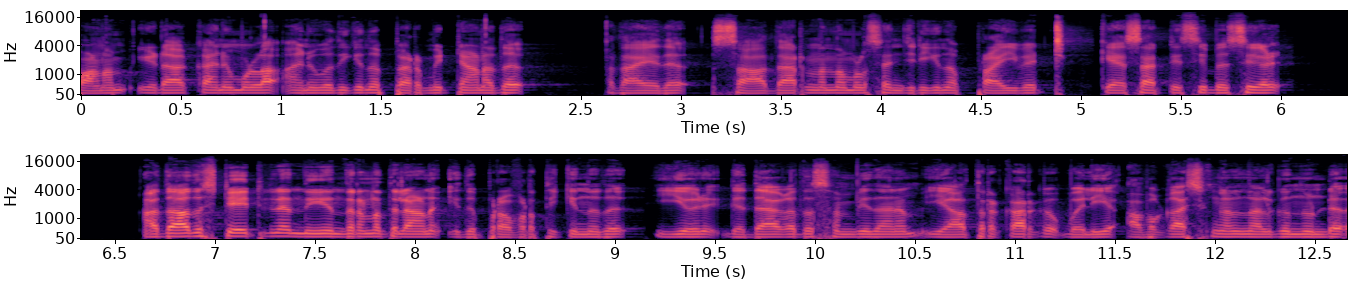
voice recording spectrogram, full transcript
പണം ഈടാക്കാനുമുള്ള അനുവദിക്കുന്ന പെർമിറ്റാണത് അതായത് സാധാരണ നമ്മൾ സഞ്ചരിക്കുന്ന private K S R T C ബസ്സുകൾ. അതാത് സ്റ്റേറ്റിന്റെ നിയന്ത്രണത്തിലാണ് ഇത് പ്രവർത്തിക്കുന്നത്. ഈ ഒരു ഗതാഗത സംവിധാനം യാത്രക്കാർക്ക് വലിയ അവകാശങ്ങൾ നൽകുന്നുണ്ട്.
